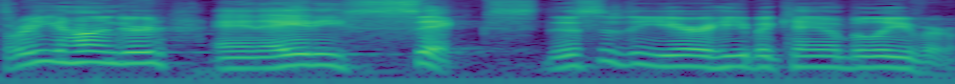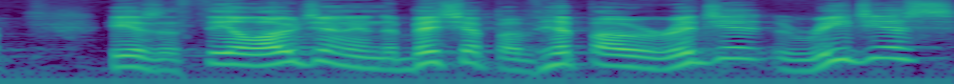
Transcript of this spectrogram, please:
386. This is the year he became a believer. He is a theologian and the bishop of Hippo Regius,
